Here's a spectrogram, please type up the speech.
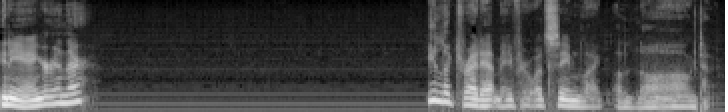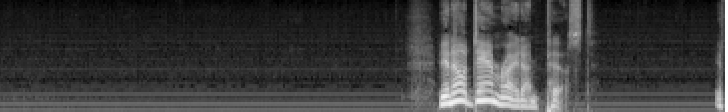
Any anger in there? He looked right at me for what seemed like a long time. You know, damn right I'm pissed. If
